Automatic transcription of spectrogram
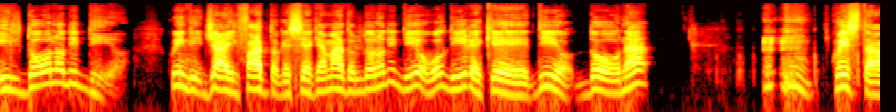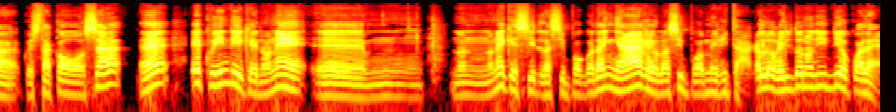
il dono di Dio. Quindi già il fatto che sia chiamato il dono di Dio vuol dire che Dio dona questa, questa cosa eh, e quindi che non è, eh, non, non è che si, la si può guadagnare o la si può meritare. Allora il dono di Dio qual è?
